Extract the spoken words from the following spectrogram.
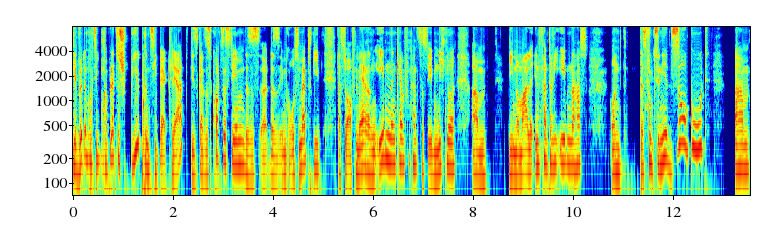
dir wird im Prinzip ein komplettes Spielprinzip erklärt, dieses ganze Squad-System, dass es, äh, dass es eben große Maps gibt, dass du auf mehreren Ebenen kämpfen kannst, dass du eben nicht nur ähm, die normale Infanterieebene hast. Und das funktioniert so gut, ähm,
